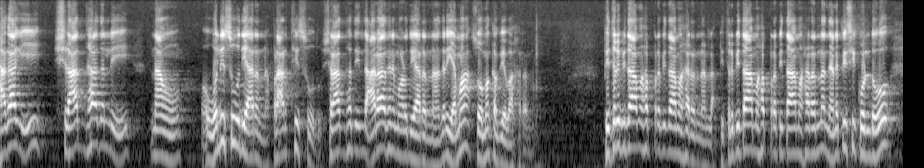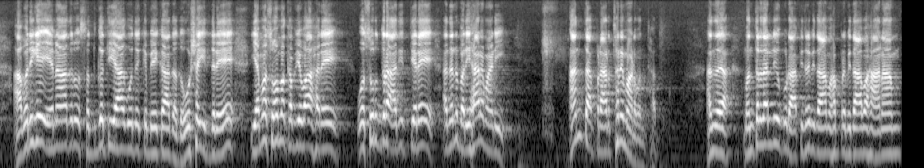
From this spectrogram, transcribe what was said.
ಹಾಗಾಗಿ ಶ್ರಾದ್ದದಲ್ಲಿ ನಾವು ಒಲಿಸುವುದು ಯಾರನ್ನು? ಪ್ರಾರ್ಥಿಸುವುದು. ಶ್ರಾದ್ದದಿಂದ ಆರಾಧನೆ ಮಾಡೋದು ಯಾರನ್ನ? ಅಂದರೆ ಯಮ, ಸೋಮ, ಕವ್ಯವಾಹರನ್ನು. ಪಿತೃಪಿತಾಮಹ, ಪ್ರಪಿತಾಮಹರನ್ನಲ್ಲ. ಪಿತೃಪಿತಾಮಹ, ಪ್ರಪಿತಾಮಹರನ್ನು ನೆನಪಿಸಿಕೊಂಡು ಅವರಿಗೆ ಏನಾದರೂ ಸದ್ಗತಿಯಾಗುವುದಕ್ಕೆ ಬೇಕಾದ ದೋಷ ಇದ್ದರೆ ಯಮ, ಸೋಮ, ಕವ್ಯವಾಹರೇ, ವಸುರುದ್ರ, ಆದಿತ್ಯರೇ, ಅದನ್ನು ಪರಿಹಾರ ಮಾಡಿ ಅಂತ ಪ್ರಾರ್ಥನೆ ಮಾಡುವಂಥದ್ದು. ಅಂದರೆ ಮಂತ್ರದಲ್ಲಿಯೂ ಕೂಡ ಪಿತೃಪಿತಾಮಹ, ಪ್ರಪಿತಾಮಹಾನಾಂ,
